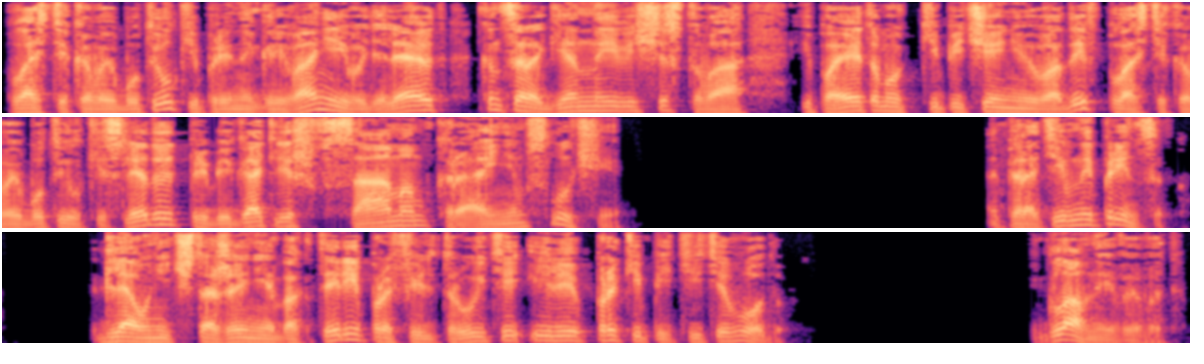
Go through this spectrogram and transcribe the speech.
Пластиковые бутылки при нагревании выделяют канцерогенные вещества, и поэтому к кипячению воды в пластиковой бутылке следует прибегать лишь в самом крайнем случае. Оперативный принцип. Для уничтожения бактерий профильтруйте или прокипятите воду. Главный вывод.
